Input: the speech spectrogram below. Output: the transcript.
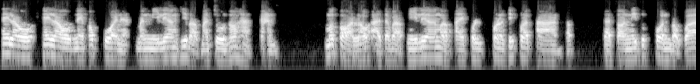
ให้เราให้เราในครอบครัวเนี่ย มันมีเรื่องที่แบบมาจูนเข้าหากัน เมื่อก่อนเราอาจจะแบบมีเรื่องแบบไปคนคนละทิศคนละทางครับ แต่ตอนนี้ทุกคนบอกว่า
